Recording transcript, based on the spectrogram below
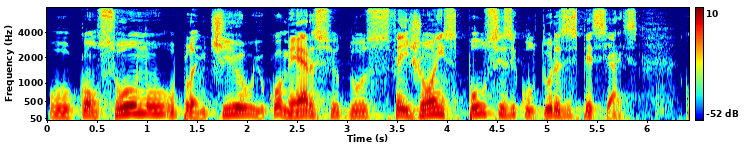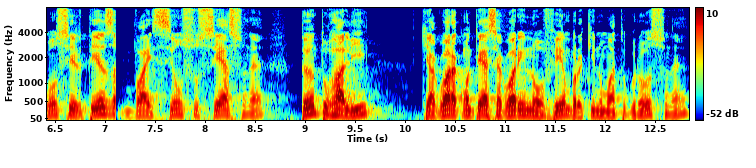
o consumo, o plantio e o comércio dos feijões, pulses e culturas especiais. Com certeza vai ser um sucesso, né? Tanto o rally, que agora acontece agora em novembro aqui no Mato Grosso, né?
